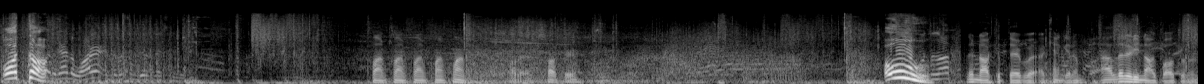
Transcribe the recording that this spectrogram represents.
What Oh, the the? guy in the water, and there was somebody else next to me. Climb, climb, climb, climb, climb. Oh, that fucker. Oh! What's the knock? They're knocked up there, but I can't get them. I literally knocked both of them,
